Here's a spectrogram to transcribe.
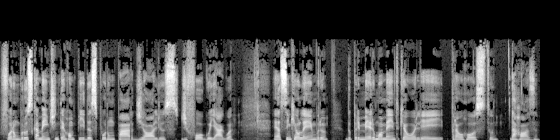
foram bruscamente interrompidas por um par de olhos de fogo e água. É assim que eu lembro do primeiro momento que eu olhei para o rosto da Rosa.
